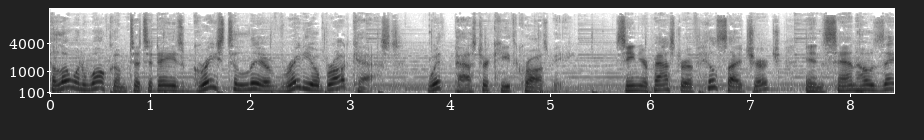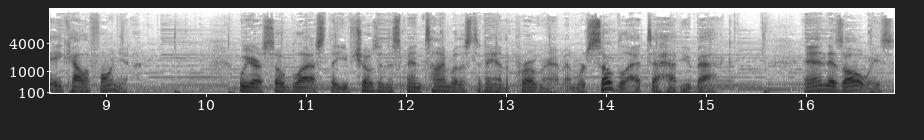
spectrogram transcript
Hello and welcome to today's Grace to Live radio broadcast with Pastor Keith Crosby, Senior Pastor of Hillside Church in San Jose, California. We are so blessed that you've chosen to spend time with us today on the program, and we're so glad to have you back. And as always,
